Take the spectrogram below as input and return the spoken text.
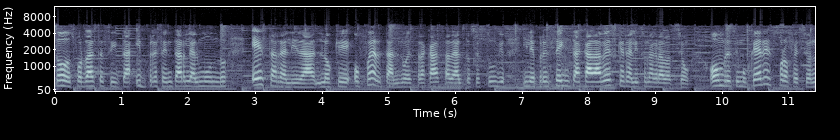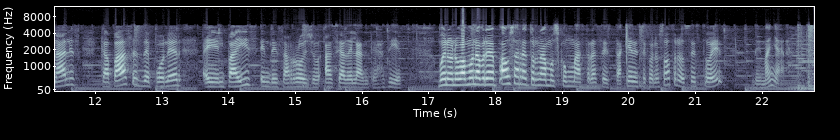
todos por darse cita y presentarle al mundo esta realidad, lo que oferta nuestra Casa de Altos Estudios y le presenta cada vez que realiza una graduación. Hombres y mujeres profesionales capaces de poner el país en desarrollo hacia adelante, así es. Bueno, nos vamos a una breve pausa, retornamos con más tras esta. Quédese con nosotros, esto es de mañana.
